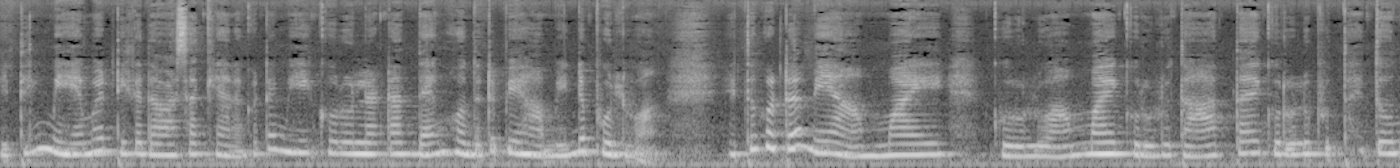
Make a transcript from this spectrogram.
ඉතින් මෙහෙම ටික දවසක් යනකොට මේ කුරුල්ලටත් දැන් හොඳට පියාඹින්න පුළුවන්. එතකොට මේ අම්මයි කුරුළු අම්මයි කුරුළු තාත්තයි කුරුළු පුතයි තුන්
